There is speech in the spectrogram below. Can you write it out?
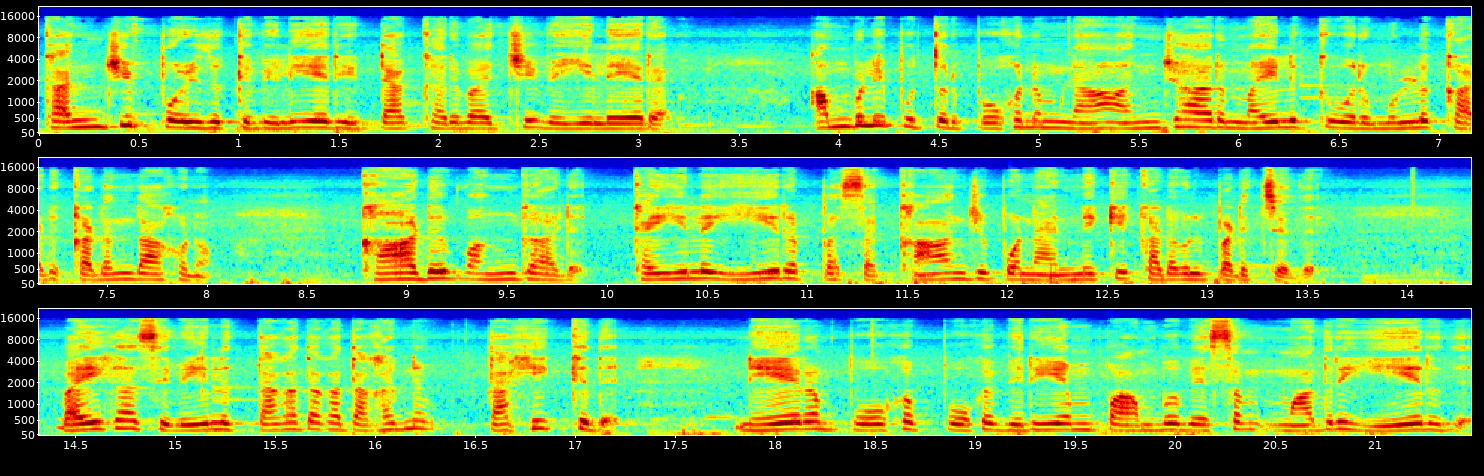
கஞ்சி பொழுதுக்கு வெளியேறிட்டா கருவாச்சி வெயிலேற. அம்புலிபுத்தூர் போகணும்னா அஞ்சாறு மைலுக்கு ஒரு முள்ளுக்காடு கடந்தாகணும். காடு வங்காடு. கையில் ஈரப்பசை காஞ்சு போன அன்னைக்கு கடவுள் படைச்சது. வைகாசி வெயில் தக தக தகன்னு தகிக்குது. நேரம் போக போக விரியம் பாம்பு விஷம் மாதிரி ஏறுது.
